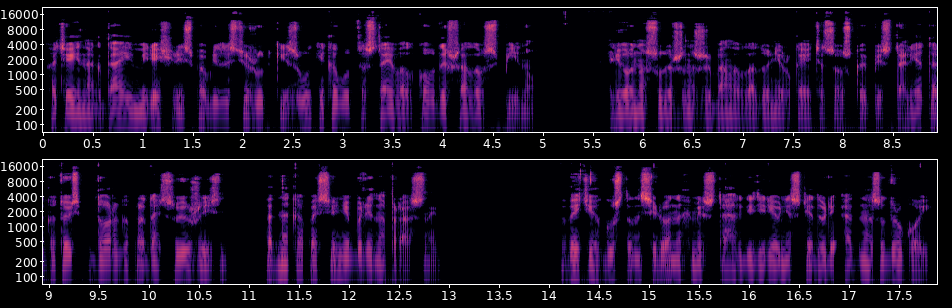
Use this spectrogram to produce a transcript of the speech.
хотя иногда им мерещились поблизости жуткие звуки, как будто стая волков дышала в спину. Леона судорожно сжимала в ладони рукоять отцовского пистолета, готовясь дорого продать свою жизнь, однако опасения были напрасны. В этих густонаселенных местах, где деревни следовали одна за другой,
